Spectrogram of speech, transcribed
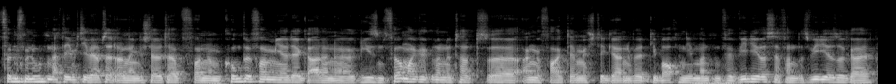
fünf Minuten, nachdem ich die Website online gestellt habe, von einem Kumpel von mir, der gerade eine riesen Firma gegründet hat, äh, angefragt, der möchte gerne, die brauchen jemanden für Videos, der fand das Video so geil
